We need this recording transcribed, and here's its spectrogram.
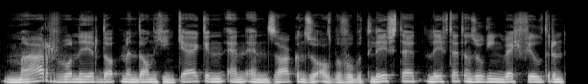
Maar wanneer dat men dan ging kijken en, en zaken zoals bijvoorbeeld leeftijd, leeftijd en zo ging wegfilteren,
